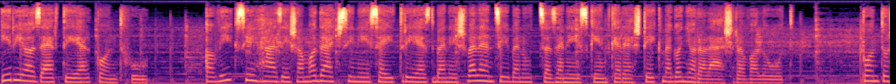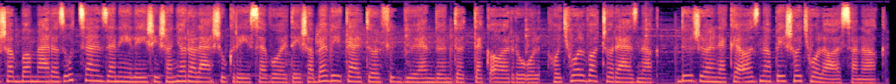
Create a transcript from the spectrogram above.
írja az rtl.hu. A Víg Színház és a Madács színészei Triestben és Velencében utcazenészként keresték meg a nyaralásra valót. Pontosabban már az utcán zenélés is a nyaralásuk része volt és a bevételtől függően döntöttek arról, hogy hol vacsoráznak, dőzsölnek-e aznap és hogy hol alszanak.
